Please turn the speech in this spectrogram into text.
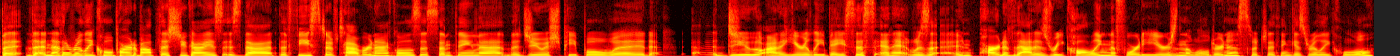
But the, another really cool part about this, you guys, is that the Feast of Tabernacles is something that the Jewish people would uh, do on a yearly basis. And it was, and part of that is recalling the 40 years in the wilderness, which I think is really cool.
